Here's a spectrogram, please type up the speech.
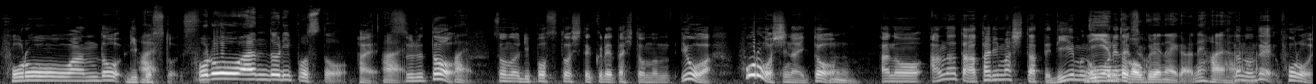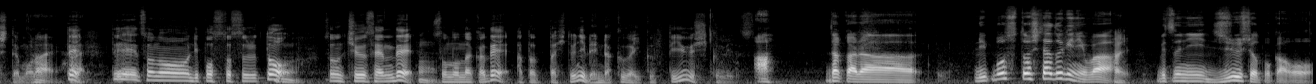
フォローリポストです、ね、フォローリポスト、はい。すると、そのリポストしてくれた人の要はフォローしないと、うん。あのあなた当たりましたって DM が送れないですよ。送れないからね、はいはいはい、なのでフォローしてもらって、はいはい、でそのリポストすると、うん、その抽選で、うん、その中で当たった人に連絡がいくっていう仕組みです。あだからリポストした時には、はい、別に住所とかを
